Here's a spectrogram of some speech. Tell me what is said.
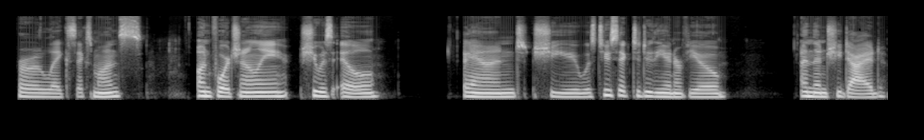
for like six months. Unfortunately, she was ill and she was too sick to do the interview. And then she died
